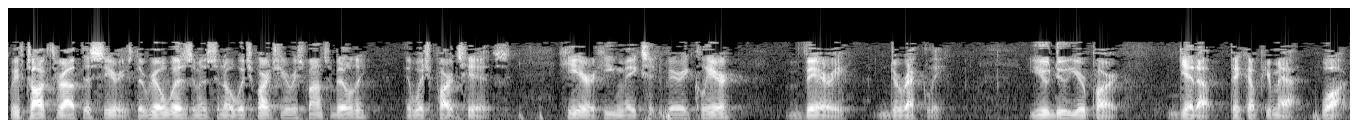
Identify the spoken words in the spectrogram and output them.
We've talked throughout this series. The real wisdom is to know which part's your responsibility and which part's his. Here, he makes it very clear, very directly. You do your part. Get up, pick up your mat, walk.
